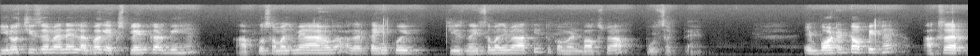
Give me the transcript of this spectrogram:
तीनों चीज़ें मैंने लगभग एक्सप्लेन कर दी हैं। आपको समझ में आया होगा। अगर कहीं कोई चीज़ नहीं समझ में आती तो कमेंट बॉक्स में आप पूछ सकते हैं। इंपॉर्टेंट टॉपिक है। अक्सर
